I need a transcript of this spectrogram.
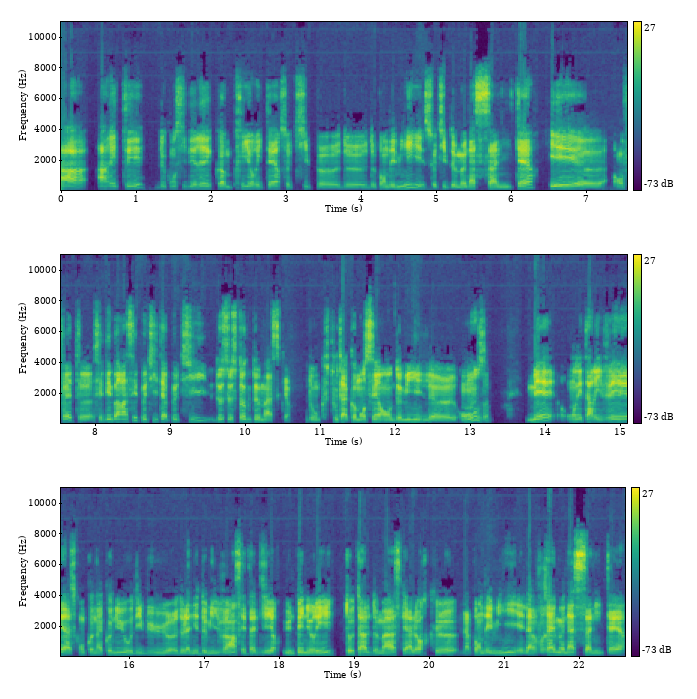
a arrêté de considérer comme prioritaire ce type euh, de, pandémie, ce type de menace sanitaire, et euh, en fait euh, s'est débarrassé petit à petit de ce stock de masques. Donc tout a commencé en 2011. Mais on est arrivé à ce qu'on a connu au début de l'année 2020, c'est-à-dire une pénurie totale de masques alors que la pandémie et la vraie menace sanitaire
